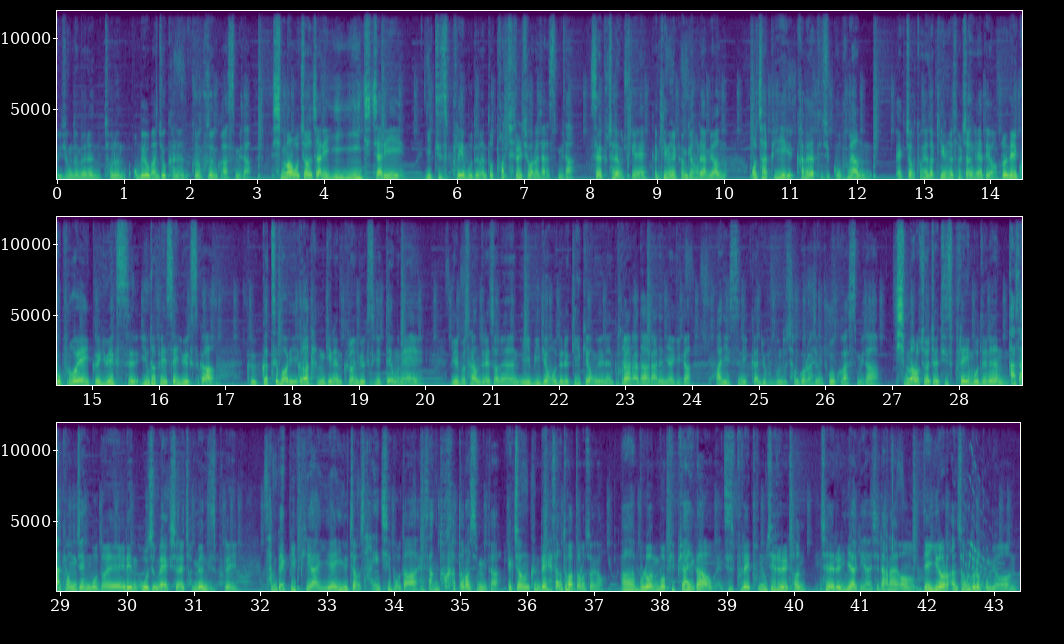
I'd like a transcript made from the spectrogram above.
이 정도면은 저는 매우 만족하는 그런 구성인 것 같습니다. 10만 5천원짜리 이 2인치짜리 이 디스플레이 모드는 또 터치를 지원하지 않습니다. 셀프 촬영 중에 그 기능을 변경하려면 어차피 카메라 뒤집고 후면 액정 통해서 기능을 설정해야 돼요. 그런데 이 고프로의 그 UX 인터페이스의 UX가 그 끄트머리 끌어당기는 그런 UX이기 때문에 일부 사람들에서는 이 미디어 모드를 낄 경우에는 불안하다라는 이야기가 많이 있으니까 이 부분도 참고를 하시면 좋을 것 같습니다. 10만 5천원짜리 디스플레이 모드는 타사 경쟁 모델인 오즈모 액션의 전면 디스플레이 300ppi의 1.4인치보다 해상도가 떨어집니다. 액정은 큰데 해상도가 떨어져요. 아 물론 뭐 ppi가 디스플레이 품질을 전체를 이야기하진 않아요. 근데 이런 완성도를 보면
